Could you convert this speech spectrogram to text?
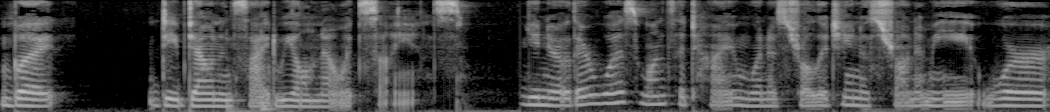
But deep down inside, we all know it's science. You know, there was once a time when astrology and astronomy were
